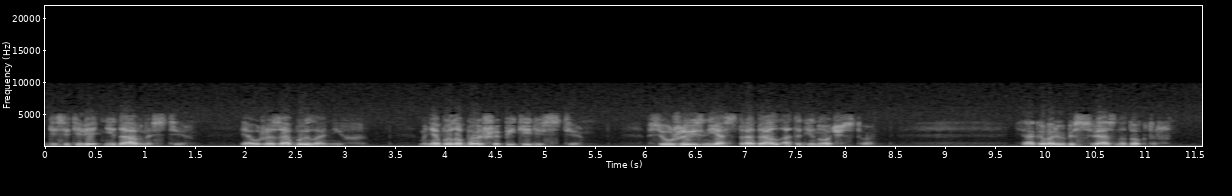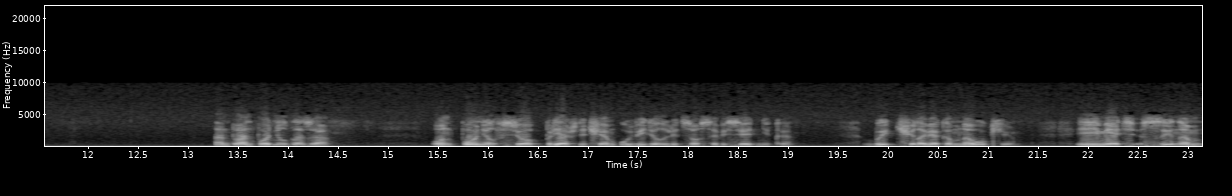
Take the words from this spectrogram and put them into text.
десятилетней давности. Я уже забыл о них. Мне было больше пятидесяти. Всю жизнь я страдал от одиночества. Я говорю бессвязно, доктор. Антуан поднял глаза. Он понял все, прежде чем увидел лицо собеседника. Быть человеком науки и иметь сыном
